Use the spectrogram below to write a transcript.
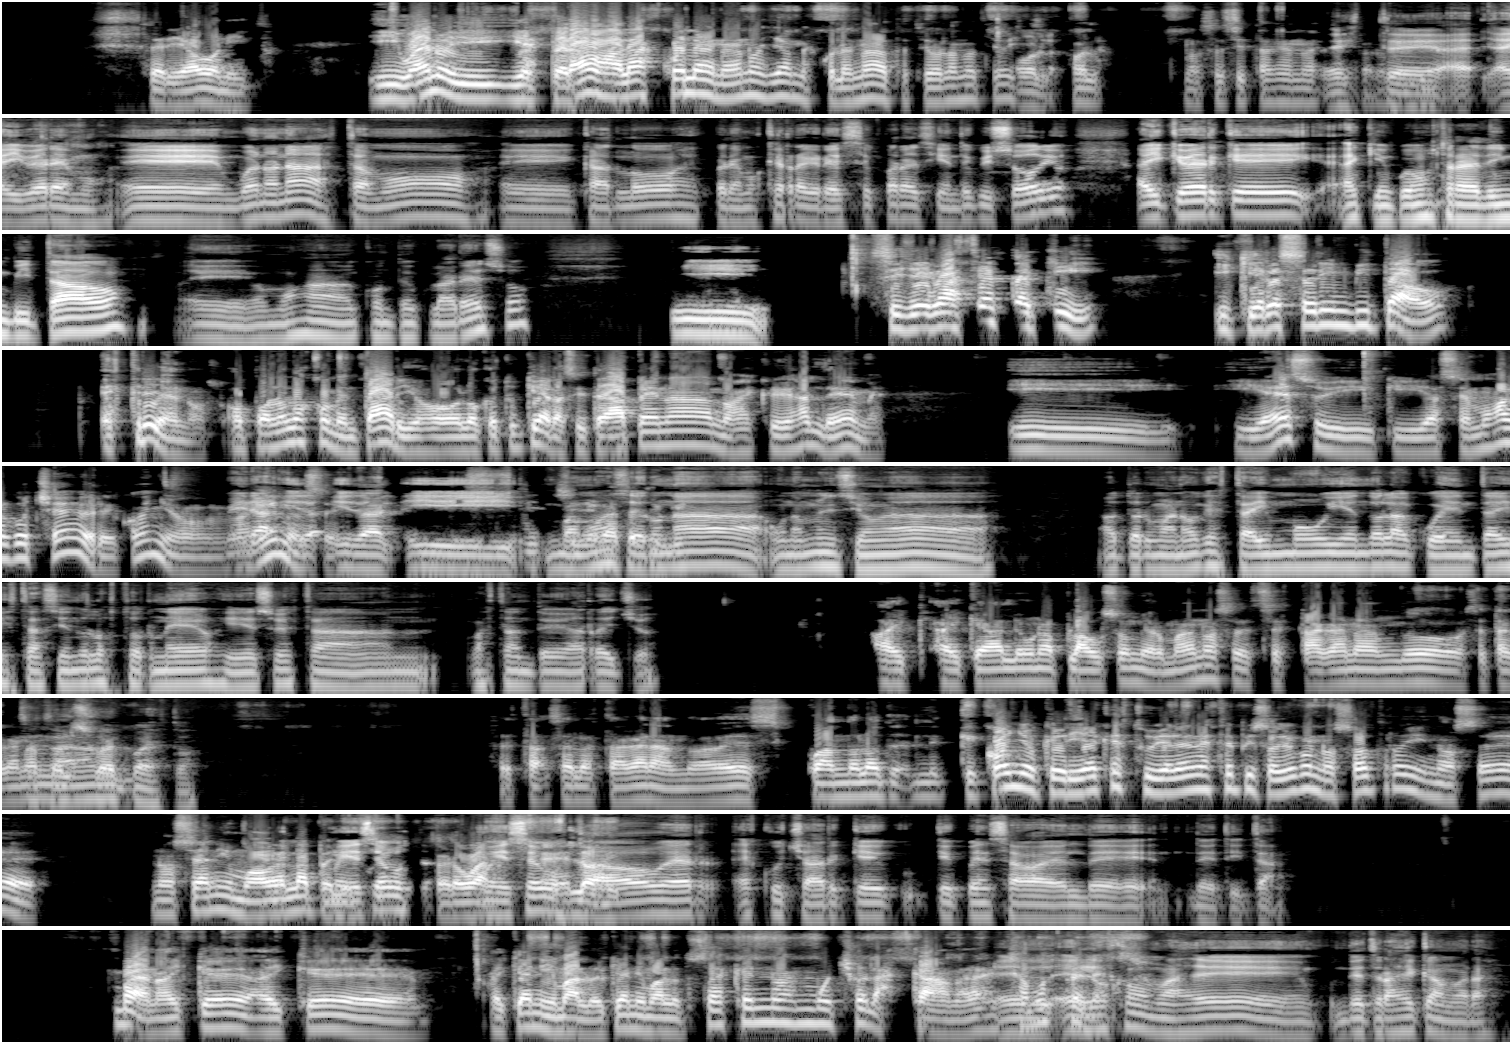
sería bonito. Y bueno, y, y esperar, ojalá escuela de nada nos llame, escuela de nada, te estoy hablando a ti. Hola. Hola. No sé si estás viendo esto, Este, pero ahí veremos. Eh, bueno, nada, estamos, eh, Carlos, esperemos que regrese para el siguiente episodio. Hay que ver que, a quién podemos traer de invitado. eh, vamos a contemplar eso. Y si llegaste hasta aquí y quieres ser invitado, escríbenos o pon en los comentarios o lo que tú quieras. Si te da pena, nos escribes al DM. Y, y eso, y, y hacemos algo chévere, coño. mira, y, da- vamos a hacer una, una mención a, a tu hermano que está ahí moviendo la cuenta y está haciendo los torneos y eso están bastante arrecho. Hay, hay que darle un aplauso a mi hermano, se, se está ganando, se está Se ganando está el ganando el sueldo. Se, está- se lo está ganando. A ver, cuando lo, ¿qué coño? Quería que estuviera en este episodio con nosotros y no se, no se animó a ver la Me hubiese, película. gust- Pero me bueno, hubiese es lógico. gustado ver, escuchar qué, qué pensaba él de, de Titán. Bueno, hay que, hay que, hay que animarlo, hay que animarlo. Tú sabes que él no es mucho las cámaras, Él, es como más de detrás de cámara.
